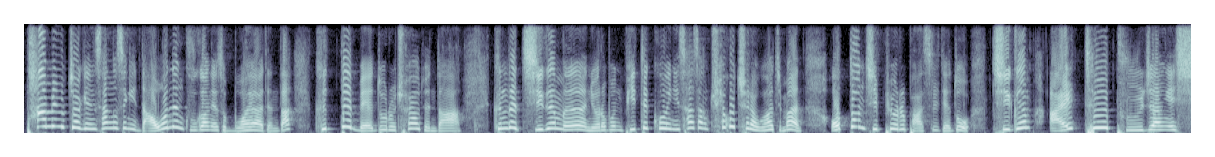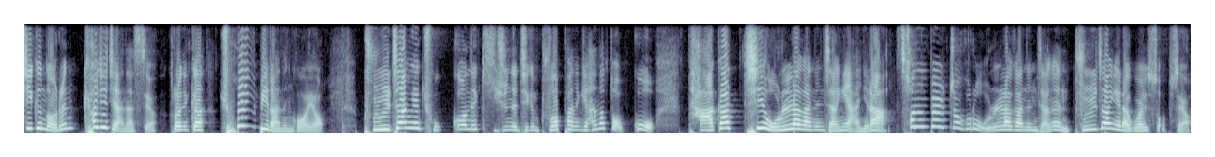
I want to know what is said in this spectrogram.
파멸적인 상승이 나오는 구간에서 뭐 해야 된다? 그때 매도를 쳐야 된다. 근데 지금은 여러분 비트코인이 사상 최고치라고 하지만 어떤 지표를 봤을 때도 지금 알트 불장의 시그널은 켜지지 않았어요. 그러니까 초입이라는 거예요. 불장의 조건의 기준에 지금 부합하는 게 하나도 없고 다 같이 올라가는 장이 아니라 선별적으로 올라가는 장은 불장이라고 할 수 없어요.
